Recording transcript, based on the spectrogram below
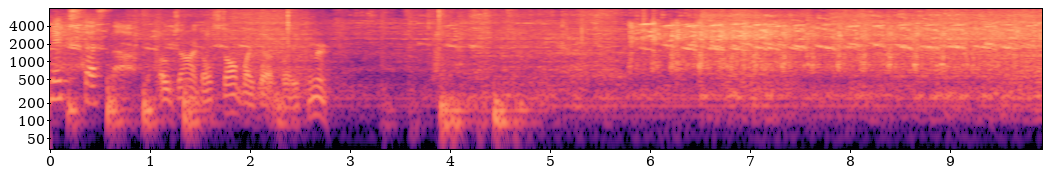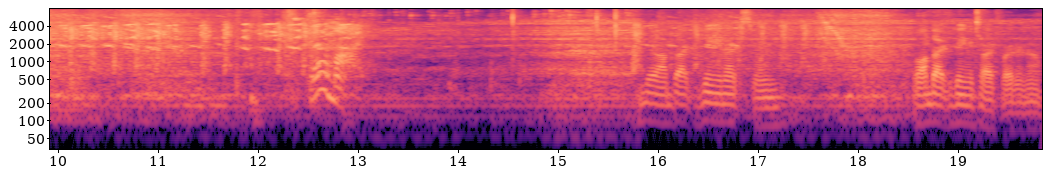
Mixed us up. Oh, John, don't stomp like that, buddy. Come here. Where am I? Yeah, I'm back to being an X-Wing. Well, I'm back to being a TIE Fighter now.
